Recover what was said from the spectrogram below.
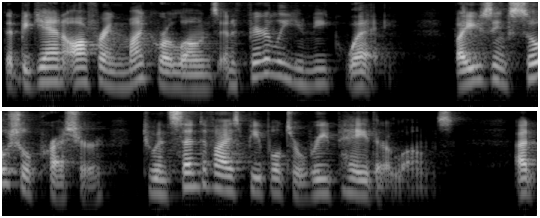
that began offering microloans in a fairly unique way by using social pressure to incentivize people to repay their loans. And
